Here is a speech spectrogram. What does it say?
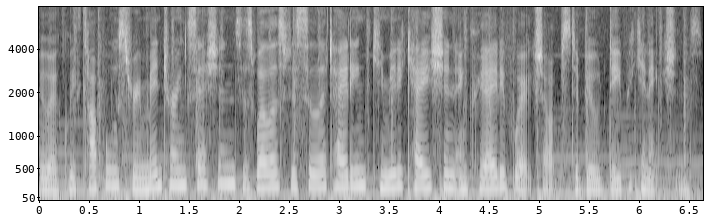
We work with couples through mentoring sessions as well as facilitating communication and creative workshops to build deeper connections.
